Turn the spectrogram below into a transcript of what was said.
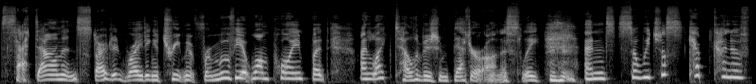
sat down and started writing a treatment for a movie at one point, but I like television better, honestly. Mm-hmm. And so we just kept kind of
